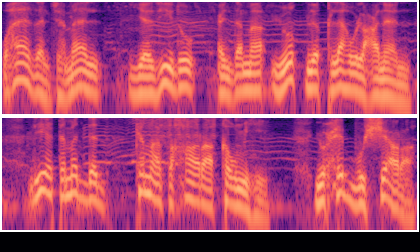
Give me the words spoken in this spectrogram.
وهذا الجمال يزيد عندما يطلق له العنان ليتمدد كما صحارى قومه. يحب الشعر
